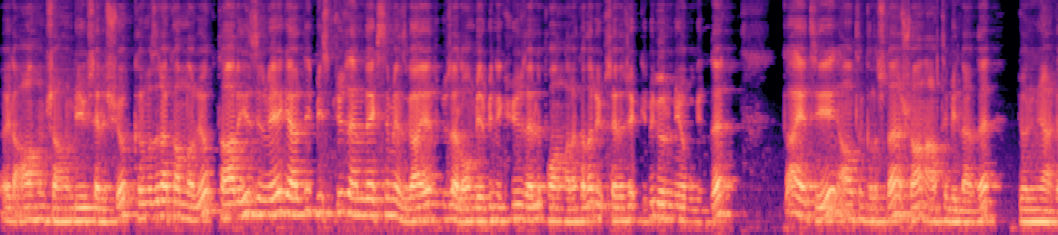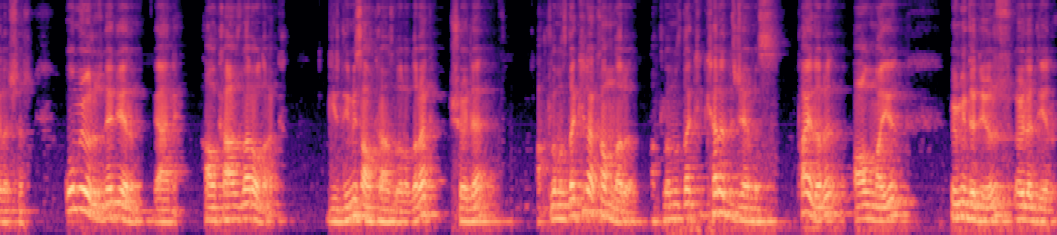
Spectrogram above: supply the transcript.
öyle ahım şahım bir yükseliş yok. Kırmızı rakamlar yok. Tarihi zirveye geldi. BIST 100 endeksimiz gayet güzel. 11.250 puanlara kadar yükselecek gibi görünüyor bugün de. Gayet iyi. Altın kılıçlar şu an artı birlerde görünüyor arkadaşlar. Umuyoruz ne diyelim yani halka arzlar olarak girdiğimiz halka arzlar olarak şöyle aklımızdaki rakamları, aklımızdaki kar edeceğimiz payları almayı ümit ediyoruz. Öyle diyelim.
